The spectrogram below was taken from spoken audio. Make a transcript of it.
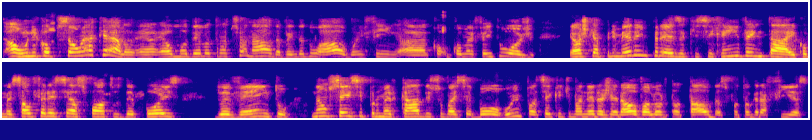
A única opção é aquela, é, é, o modelo tradicional da venda do álbum, enfim, a, como é feito hoje. Eu acho que a primeira empresa que se reinventar e começar a oferecer as fotos depois do evento, não sei se para o mercado isso vai ser bom ou ruim, pode ser que de maneira geral o valor total das fotografias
